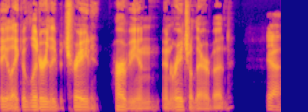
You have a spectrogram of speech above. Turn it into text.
they like literally betrayed Harvey and and Rachel there, but. Yeah.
